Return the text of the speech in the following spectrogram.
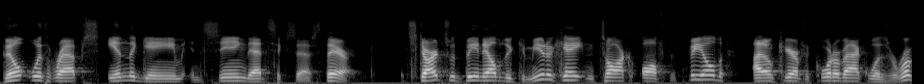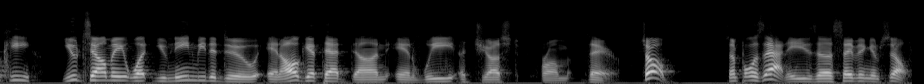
built with reps in the game and seeing that success there. It starts with being able to communicate and talk off the field. I don't care if the quarterback was a rookie. You tell me what you need me to do, and I'll get that done, and we adjust from there. So, simple as that. He's uh, saving himself.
